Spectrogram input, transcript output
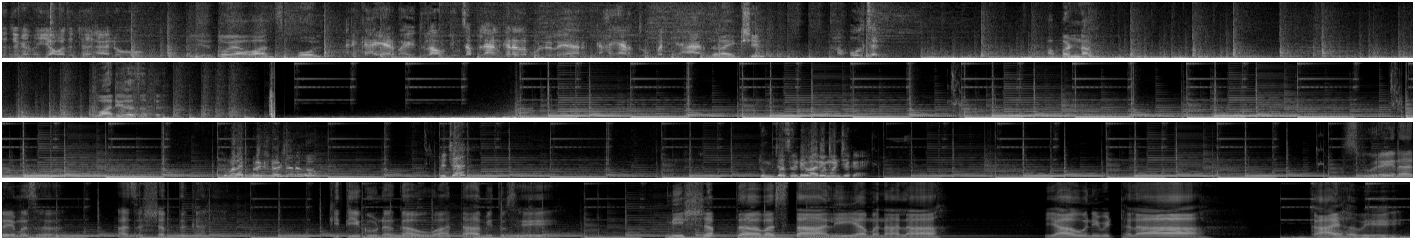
येतोय काय? भाई आवाज येतोय? हॅलो. येतोय आवाज बोल. अरे काय यार भाई तुला आउटिंगचा प्लॅन करायला बोललेलो यार. काय यार तू पण यार? जरा ऐकशील? हा बोल चल. आपण ना वारीला जातोय. तुम्हाला एक प्रश्न विचारू का? विचार. तुमच्यासाठी वारी म्हणजे काय? स्फुरेना रे मझ आज शब्द काही. किती गुण गाऊ आता मी तुझे. निशब्द अवस्था आली या मनाला. या उनी विठ्ठला. काय हवे?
